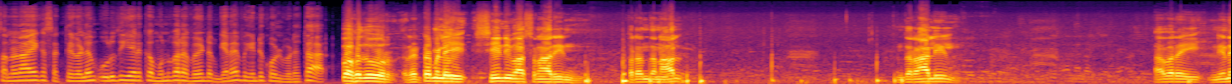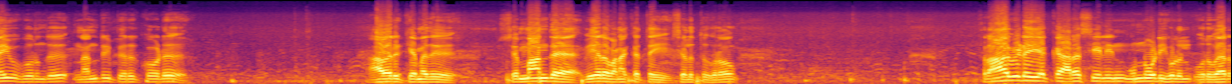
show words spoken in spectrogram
சனநாயக சக்திகளும் உறுதியேற்க முன்வர வேண்டும் என வேண்டுகோள் விடுத்தார். பகதூர் ரெட்டமலை சீனிவாசனாரின் பிறந்த நாள். இந்த நாளில் அவரை நினைவு கூர்ந்து நன்றி பெருக்கோடு அவருக்கு எமது செம்மாந்த வீர வணக்கத்தை செலுத்துகிறோம். திராவிட இயக்க அரசியலின் முன்னோடிகளுள் ஒருவர்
